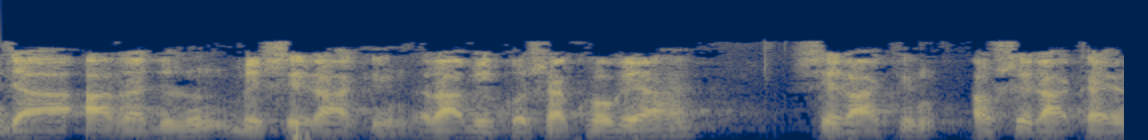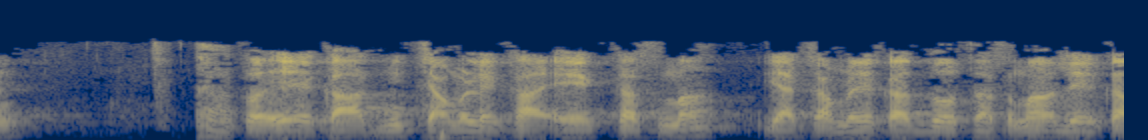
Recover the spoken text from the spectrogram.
جا رجل بشراکین، رابی کو شک ہو گیا ہے شراکن اور شراکین۔ تو ایک آدمی چمڑے کا ایک تسمہ یا چمڑے کا دو تسمہ لے کر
